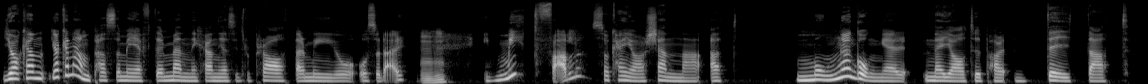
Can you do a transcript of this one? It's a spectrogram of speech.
jag kan, jag kan anpassa mig efter människan jag sitter och pratar med och, och sådär. Mm. I mitt fall så kan jag känna att många gånger när jag typ har dejtat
